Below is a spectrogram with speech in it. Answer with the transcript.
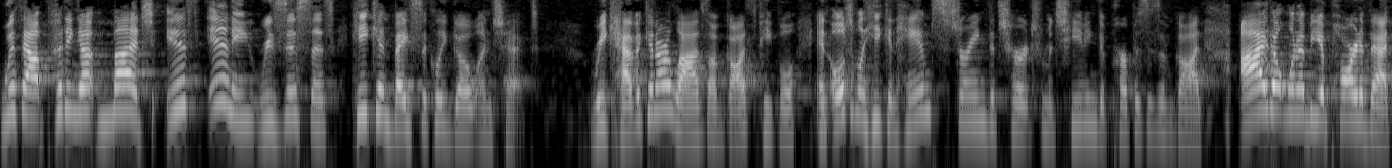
without putting up much, if any, resistance, he can basically go unchecked wreak havoc in our lives of God's people, and ultimately he can hamstring the church from achieving the purposes of God. I don't want to be a part of that.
